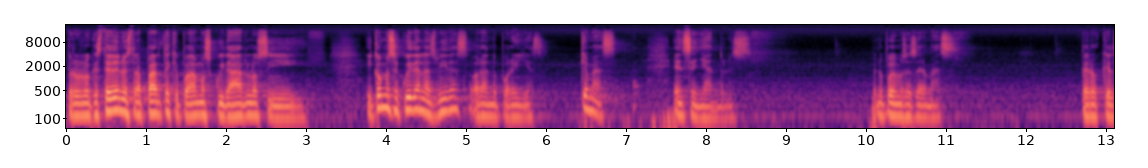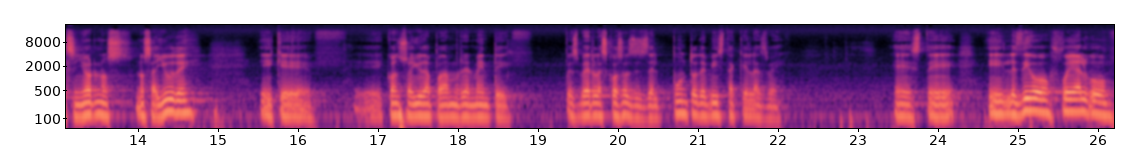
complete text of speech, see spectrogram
Pero lo que esté de nuestra parte, que podamos cuidarlos y, y cómo se cuidan las vidas, orando por ellas. ¿Qué más? Enseñándoles. No podemos hacer más. Pero que el Señor nos, nos ayude y que eh, con su ayuda podamos realmente pues ver las cosas desde el punto de vista que las ve. Este, y les digo, fue algo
